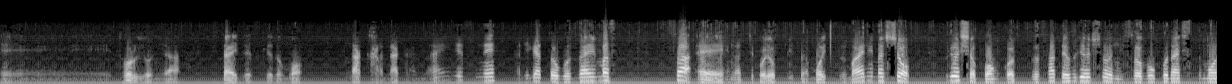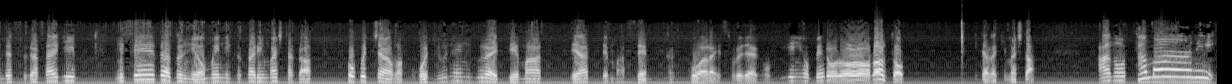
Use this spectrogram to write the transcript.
えー、取るようにはしたいですけども、なかなかないですね。ありがとうございます。さあ、えー、へなちこよっぴーさん、もう一つ参りましょう。不良師匠ポンコツ。さて、不良師匠に素朴な質問ですが、最近、2000円札にお目にかかりましたか？僕ちゃんはここ10年ぐらい出回出会ってません。かっこ笑い。それではごきげんよう、ベロロロロンといただきました。あの、たまに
